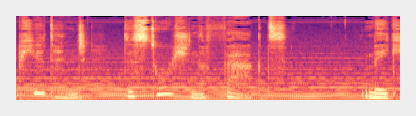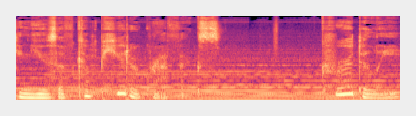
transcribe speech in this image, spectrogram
impudent distortion of facts, making use of computer graphics, crudely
